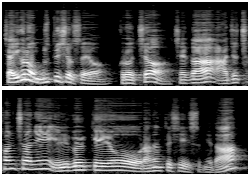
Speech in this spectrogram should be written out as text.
자, 이거는 무슨 뜻이었어요? 그렇죠. 제가 아주 천천히 읽을게요. 라는 뜻이 있습니다.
